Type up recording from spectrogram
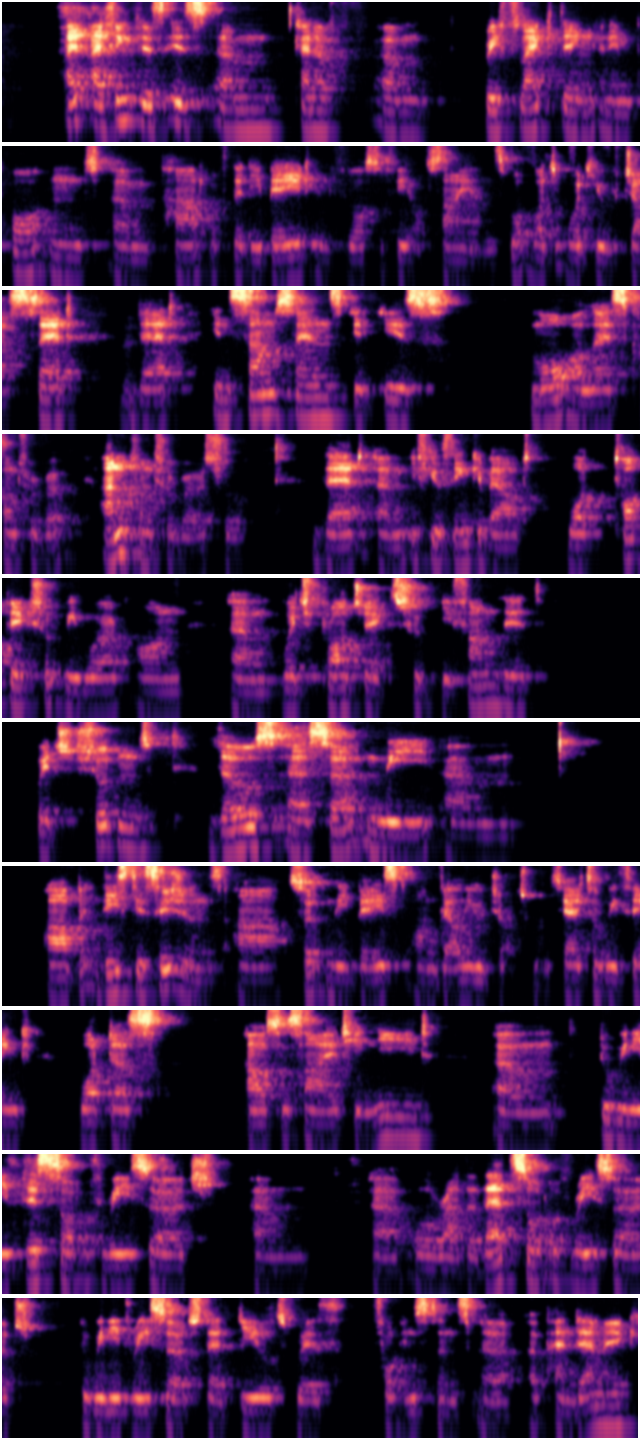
I, I think this is um, kind of um, reflecting an important um, part of the debate in philosophy of science. What what what you've just said mm-hmm. that in some sense it is more or less controver- uncontroversial. That um, if you think about what topic should we work on, um, which projects should be funded, which shouldn't, those uh, certainly um, are these decisions are certainly based on value judgments. Yeah, so we think, what does our society need? Um, do we need this sort of research, um, uh, or rather that sort of research? Do we need research that deals with, for instance, uh, a pandemic?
